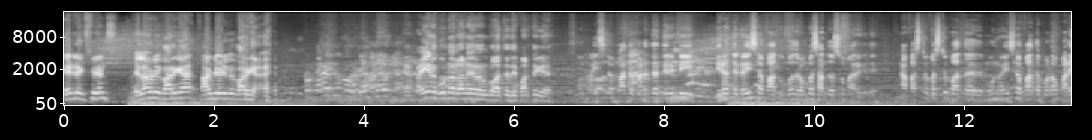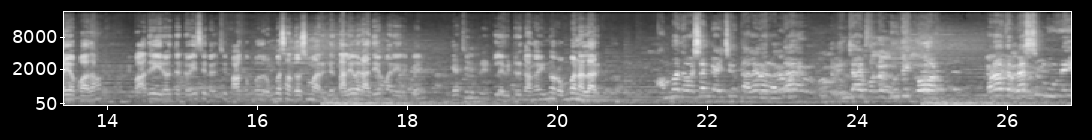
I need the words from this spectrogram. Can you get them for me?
தேட்டர் எக்ஸ்பீரியன்ஸ் எல்லாரும் போய் பாருங்க. ஃபேமிலியோட போய் பாருங்க. என் பையனை கொண்டு வரான்னு பார்த்தது படத்துக்கு. வயசில் பார்த்த படத்தை திரும்பி இருபத்தெட்டு வயசில் பார்க்கும்போது ரொம்ப சந்தோஷமா இருக்குது. நான் ஃபஸ்ட்டு ஃபஸ்ட்டு பார்த்த மூணு வயசில் பார்த்த படம் படையப்பா தான். இப்போ அதே இருபத்தெட்டு வயசு கழிச்சு பார்க்கும்போது ரொம்ப சந்தோஷமா இருக்குது தலைவர் அதே மாதிரி இருக்குது ஹெச்டி பிரிண்டில் விட்டுருக்காங்க. இன்னும் ரொம்ப நல்லா இருக்கு bro. ஐம்பது வருஷம் கழிச்சு தலைவர் வந்து என்ஜாய் பண்ண to the core one of the best movie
